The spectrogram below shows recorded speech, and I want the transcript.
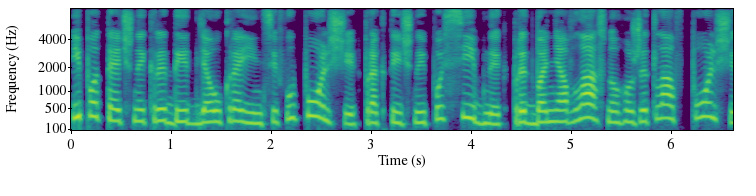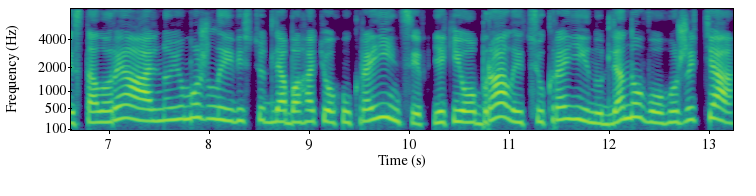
іпотечний кредит для українців у Польщі, практичний посібник, придбання власного житла в Польщі стало реальною можливістю для багатьох українців, які обрали цю країну для нового життя.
